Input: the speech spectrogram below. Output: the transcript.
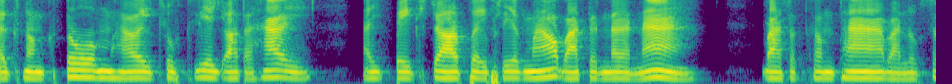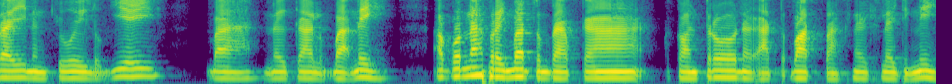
នៅក្នុងខ្ទមហើយធ្លុះធ្លាយអស់ទៅហើយហើយពេលខ្យល់ពេលភ្លៀងមកបាទទៅនៅណា បាទសង្ឃឹមថាបាទលោកស្រីនឹងជួយលោកយាយបាទនៅការលំបាកនេះ អរគុណណាស់ប្រិមិត្តសម្រាប់ការគ្រប់គ្រងនៅអត្ថបទបាទខ្លីៗទាំងនេះ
